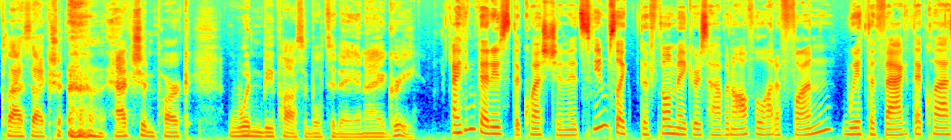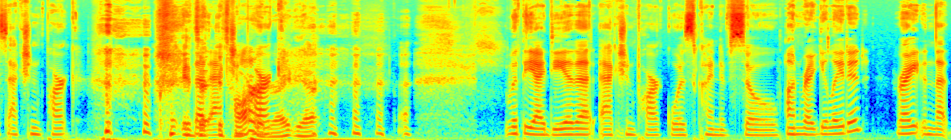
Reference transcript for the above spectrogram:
class action action park wouldn't be possible today, and I agree. I think that is the question. It seems like the filmmakers have an awful lot of fun with the fact that Class Action Park. it's, a, it's hard, park, right? Yeah. with the idea that Action Park was kind of so unregulated, right? And that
